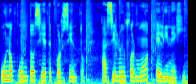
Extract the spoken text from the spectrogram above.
1.7%, así lo informó el INEGI.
